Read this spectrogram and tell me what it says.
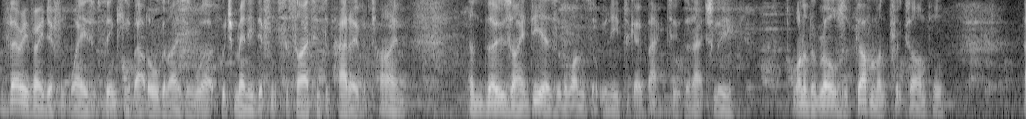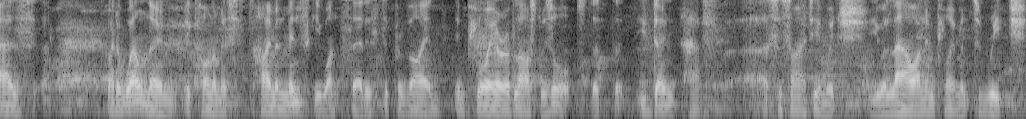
very, very different ways of thinking about organizing work, which many different societies have had over time. And those ideas are the ones that we need to go back to, that actually one of the roles of government, for example, as quite a well known economist, Hyman Minsky, once said, is to provide employer of last resort, that, that you don't have a society in which you allow unemployment to reach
